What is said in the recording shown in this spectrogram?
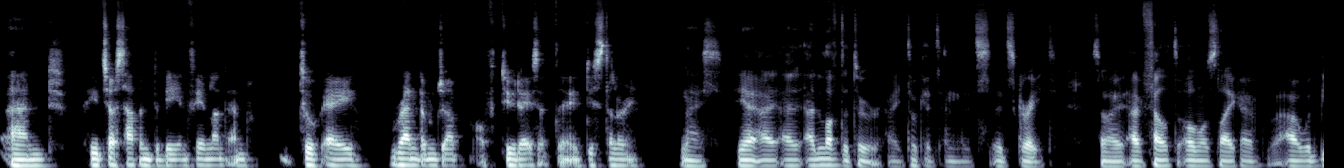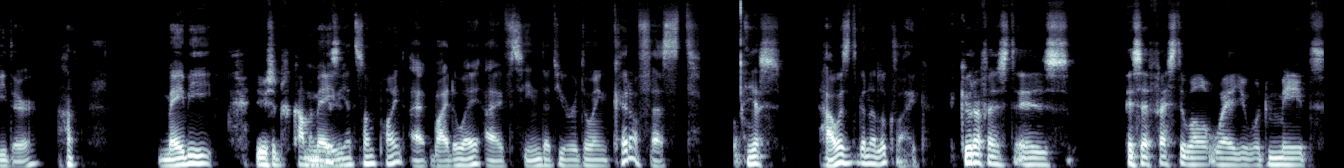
And he just happened to be in Finland and took a random job of two days at the distillery. Nice. Yeah, I, I, I love the tour. I took it and it's it's great. So I, I felt almost like I I would be there. maybe you should come. Maybe at some point. I, by the way, I've seen that you are doing Fest. Yes, how is it going to look like? Kyröfest is is a festival where you would meet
